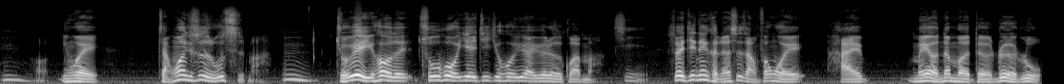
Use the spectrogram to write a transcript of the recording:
嗯，哦，因为展望就是如此嘛，嗯，九月以后的出货业绩就会越来越乐观嘛，是，所以今天可能市场氛围还没有那么的热络，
